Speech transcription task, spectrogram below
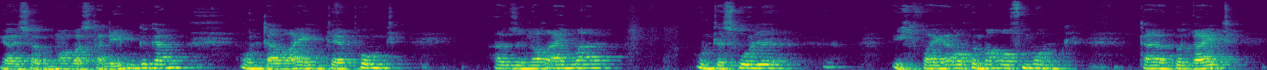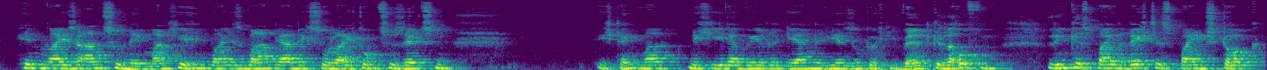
Ja, ist ja mal was daneben gegangen. Und da war eben der Punkt, also noch einmal, und das wurde, ich war ja auch immer offen und da bereit, Hinweise anzunehmen. Manche Hinweise waren ja nicht so leicht umzusetzen, ich denke mal, nicht jeder wäre gerne hier so durch die Welt gelaufen. Linkes Bein, rechtes Bein, Stock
